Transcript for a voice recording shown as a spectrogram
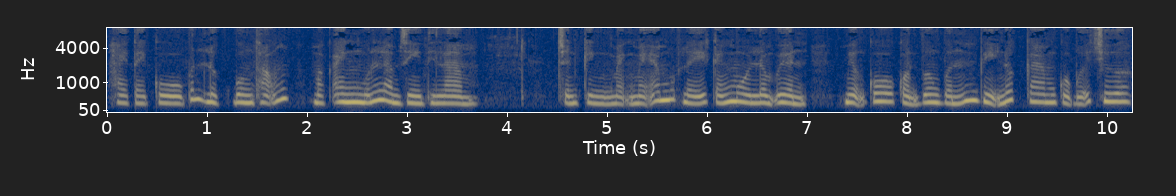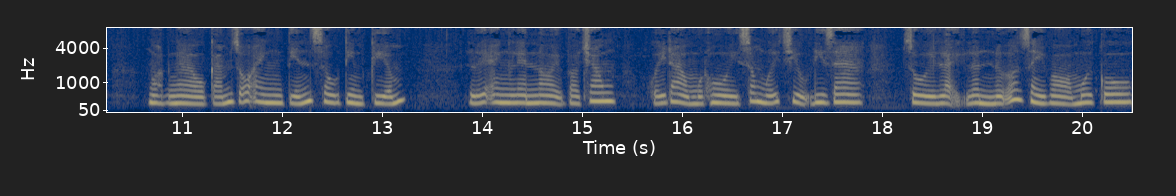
Hai tay cô bất lực buông thõng, mặc anh muốn làm gì thì làm. Trần Kình mạnh mẽ mút lấy cánh môi Lâm Uyển, miệng cô còn vương vấn vị nước cam của bữa trưa, ngọt ngào cám dỗ anh tiến sâu tìm kiếm. Lưới anh len lỏi vào trong, khuấy đảo một hồi xong mới chịu đi ra, rồi lại lần nữa giày vò môi cô.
